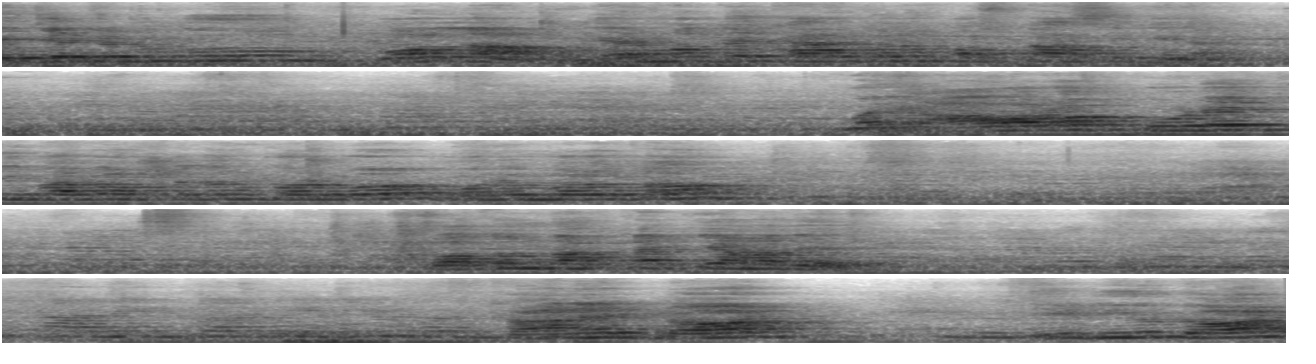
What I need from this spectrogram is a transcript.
এই যেটুকু বললাম এর মধ্যে কারও কোনো প্রশ্ন আছে কিনা? মানে আওয়ার অফ কোডে কীভাবে অংশগ্রহণ করব মনে বলো তো? প্রথম ধাপটা কি আমাদের? Connect dot edu dot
